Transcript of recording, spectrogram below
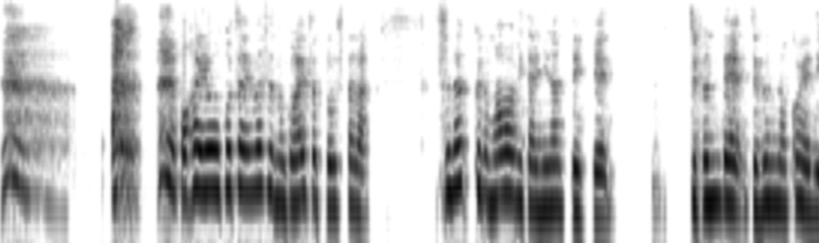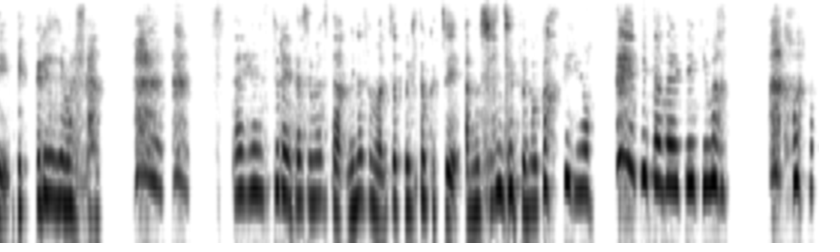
おはようございますのご挨拶をしたら、スナックのママみたいになっていて、自分で自分の声にびっくりしました。大変失礼いたしました。皆様、ちょっと一口、あの、真実のコーヒーを いただいていきます。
